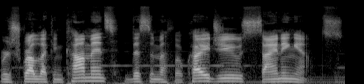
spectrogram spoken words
Subscribe, like, and comment. This is Methlo Kaiju, signing out.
